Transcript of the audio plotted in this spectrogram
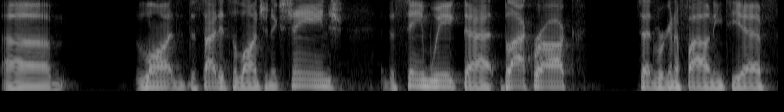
um, launch, decided to launch an exchange, the same week that BlackRock said we're going to file an ETF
